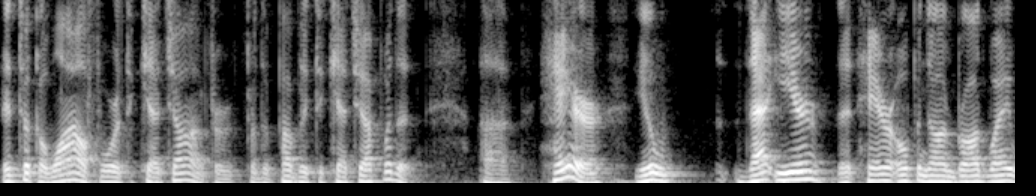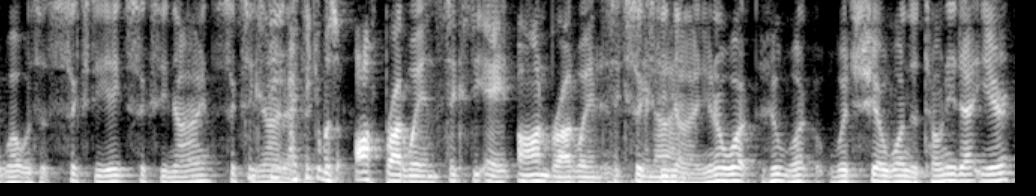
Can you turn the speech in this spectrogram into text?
it took a while for it to catch on, for, for the public to catch up with it. Uh, Hair, you know, that year that Hair opened on Broadway, what was it, 68, 69? 69 60, I, I think. it was off Broadway in 68, on Broadway in 69. 69. You know what, who, what, which show won the Tony that year?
